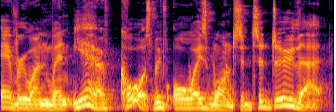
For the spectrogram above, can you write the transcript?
everyone went, yeah, of course, we've always wanted to do that.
